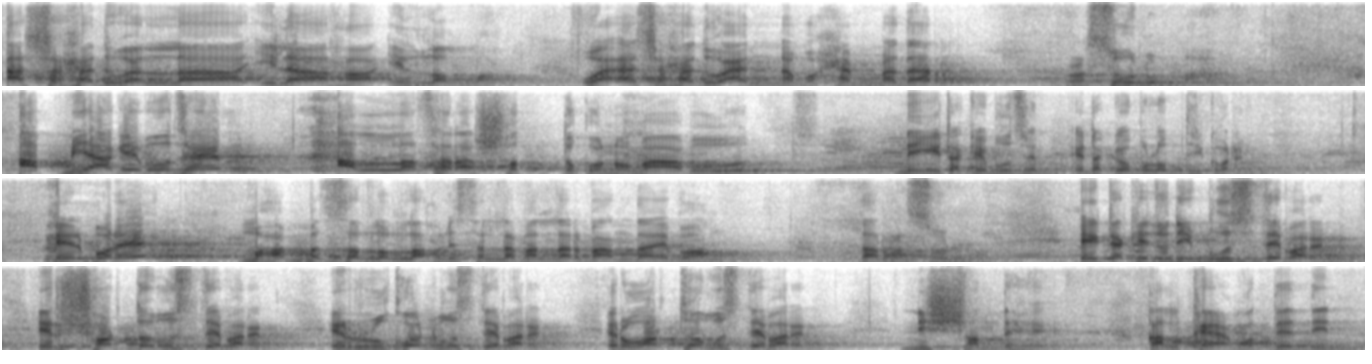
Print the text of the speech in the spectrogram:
আশহাদু আল্লাহ ইলাহা ইল্লাল্লাহ ওয়া আশহাদু আন্না মুহাম্মাদার রাসূলুল্লাহ। আপনি আগে বোঝেন, আল্লাহ ছাড়া সত্য কোনো মাবুদ নেই। এটাকে বোঝেন, এটাকে উপলব্ধি করেন। এরপরে মোহাম্মদ সাল্লাহ সাল্লাম আল্লাহর বান্দা এবং তার রাসূল। এটাকে যদি বুঝতে পারেন, এর শর্ত বুঝতে পারেন, এর রুকন বুঝতে পারেন, এর অর্থ বুঝতে পারেন, নিঃসন্দেহে কাল কেয়ামতের দিন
